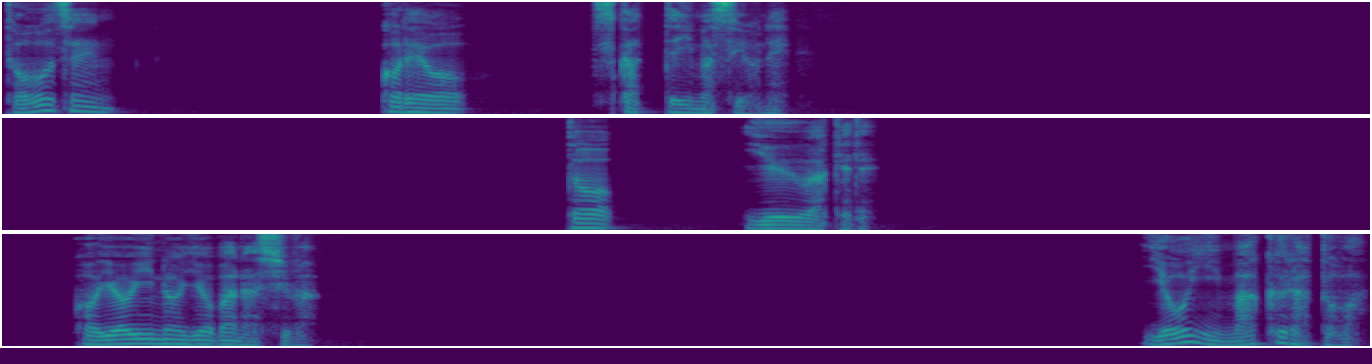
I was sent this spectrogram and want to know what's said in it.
当然これを使っていますよね。というわけで今宵の夜話は良い枕とは？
